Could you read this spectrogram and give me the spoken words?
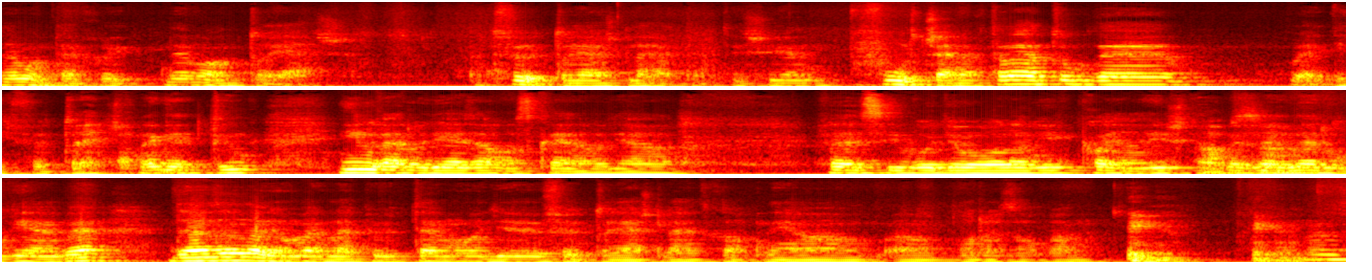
de mondták, hogy ne van tojás. Tehát főtt tojást lehetett, és ilyen furcsának találtuk, de egy-egy főtt tojást megettünk. Nyilván ugye ez ahhoz kell, hogy a felszívódjon valami kaja is, tehát ne rúgjál be, de azon nagyon meglepődtem, hogy főtt tojást lehet kapni a, a borozóban. Igen. Igen, az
